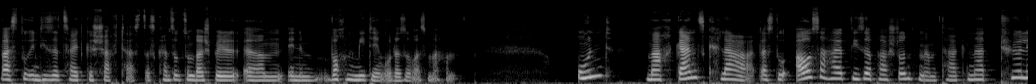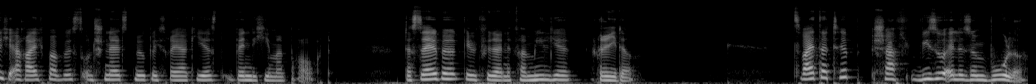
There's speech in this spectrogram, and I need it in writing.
was du in dieser Zeit geschafft hast. Das kannst du zum Beispiel ähm, in einem Wochenmeeting oder sowas machen. Und mach ganz klar, dass du außerhalb dieser paar Stunden am Tag natürlich erreichbar bist und schnellstmöglich reagierst, wenn dich jemand braucht. Dasselbe gilt für deine Familie. Rede. Zweiter Tipp, schaff visuelle Symbole.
